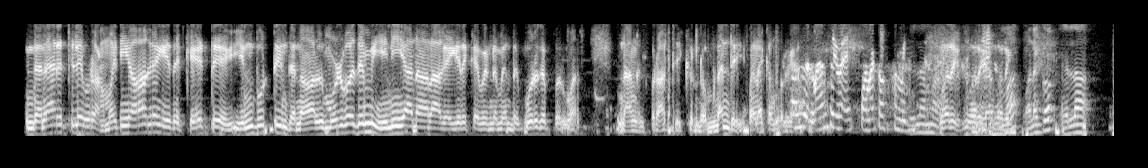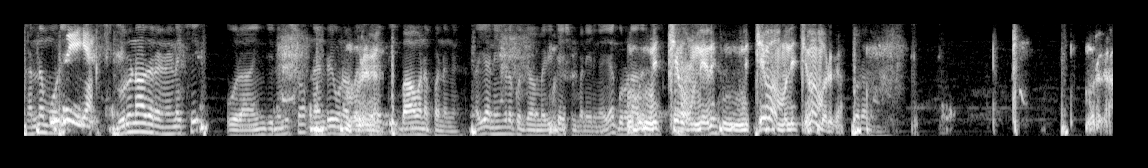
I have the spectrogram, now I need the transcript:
இந்த நேரத்திலே ஒரு அமைதியாக இதை கேட்டு இன்புற்று இந்த நாள் முழுவதும் இனிய நாளாக இருக்க வேண்டும் என்று முருகப்பெருமான் நாங்கள் பிரார்த்திக்கின்றோம். நன்றி. வணக்கம் முருகா. நன்றி வை- வணக்கம் எல்லாம் கண்ணை மூடி குருநாதரை நினைச்சு ஒரு அஞ்சு நிமிஷம் நன்றி உணர்வை செலுத்தி பாவனை பண்ணுங்க. ஐயா நீங்களும் கொஞ்சம் மெடிடேஷன் பண்ணிடுங்க ஐயா குருநாதர். நிச்சயமா நி- நிச்சயமா நிச்சயமா முருகா தொடருங்க. முருகா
